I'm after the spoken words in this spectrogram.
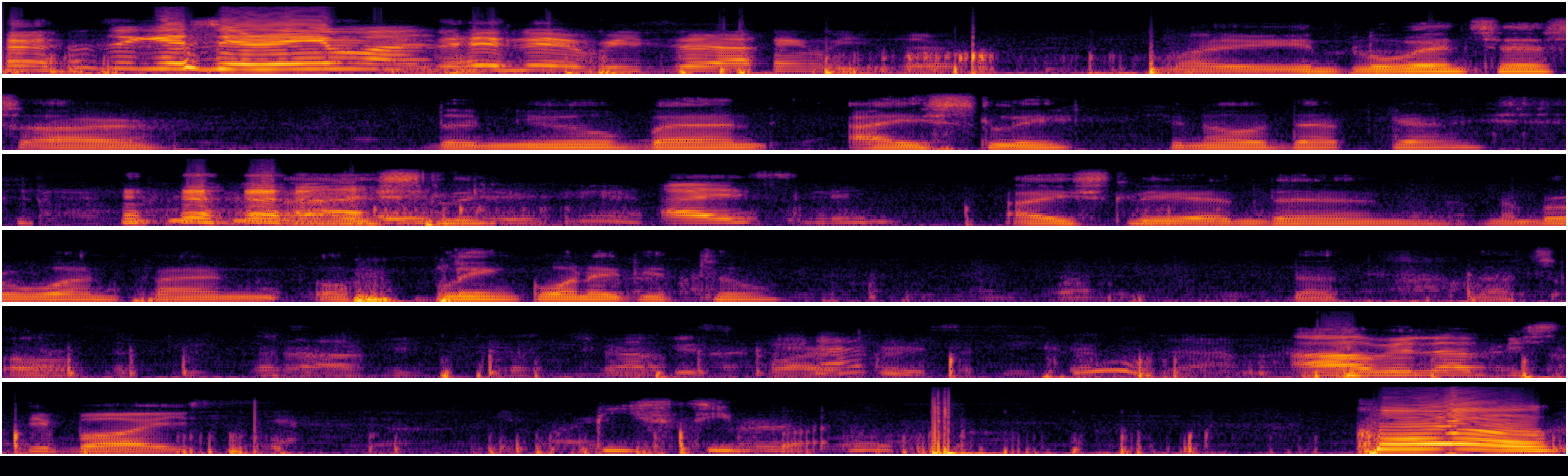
Sige, si Raymond. Hindi, hindi. Wizard aking wizard. My influences are the new band Isley. You know that, guys? Isley. Isley. Isley, and then number one fan of Blink 182. That's that's all. Travis Barker. Ah, we love Beastie Boys. Beastie Boys. Cool.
